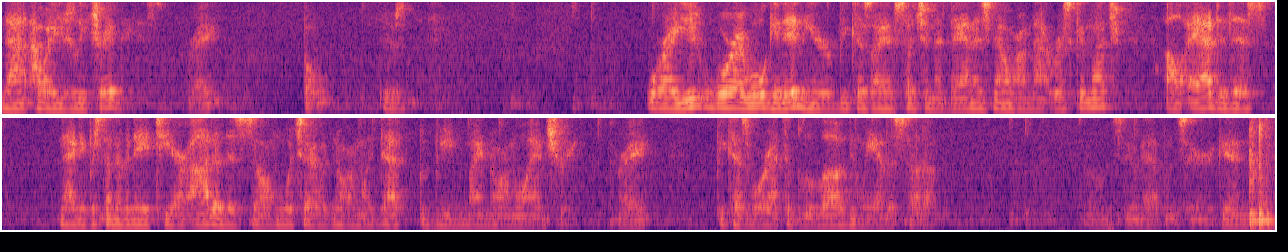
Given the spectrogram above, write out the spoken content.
not how I usually trade these, right? But there's where I where I will get in here because I have such an advantage now where I'm not risking much. I'll add to this 90% of an ATR out of this zone, which I would normally that would be my normal entry, right? because we're at the blue lug and we have a setup. So let's see what happens here. Again,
